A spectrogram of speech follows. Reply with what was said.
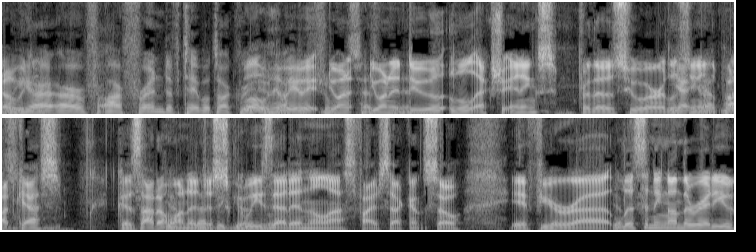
Oh, we we our, our, our friend of Table Talk Radio. Well, wait, wait, wait. Do you want Schultz do you has want to do a little extra innings for those who are listening yeah, on the podcast? Because I don't Yeah, want to just be good. squeeze that in in the last five seconds. So if you're uh, listening on the radio,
